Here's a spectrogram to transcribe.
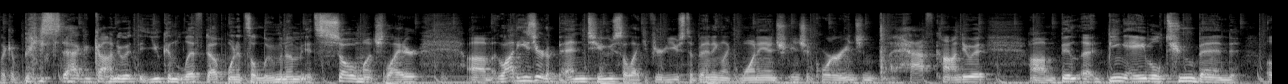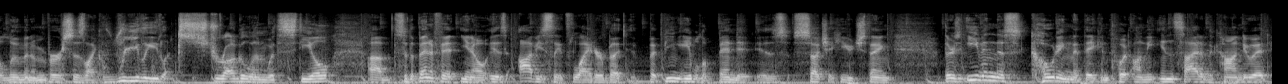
like a big stack of conduit that you can lift up when it's aluminum. It's so much lighter. Um, a lot easier to bend too. So like if you're used to bending like one inch, inch and a quarter, inch and a half conduit, um, be, uh, being able to bend aluminum versus like really like struggling with steel. Um, so the benefit, you know, is obviously it's lighter, but but being able to bend it is such a huge thing. There's even this coating that they can put on the inside of the conduit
